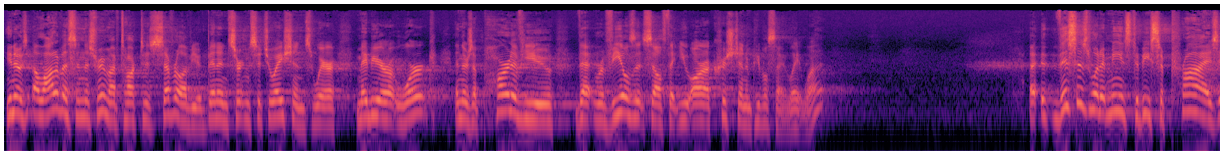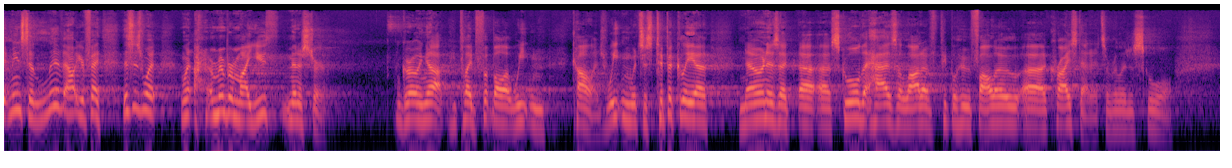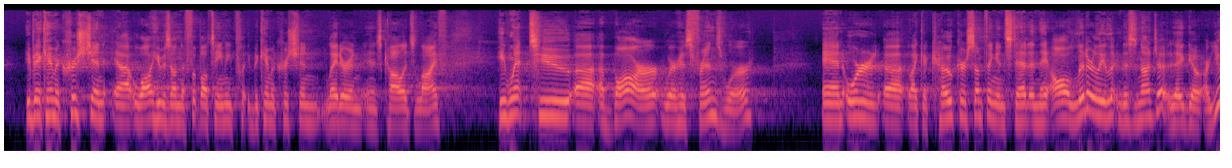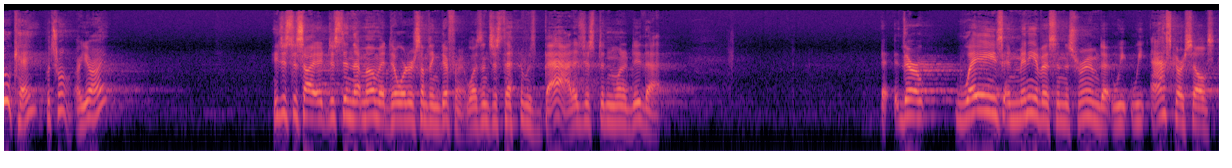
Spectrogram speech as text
You know, a lot of us in this room, I've talked to several of you, have been in certain situations where maybe you're at work and there's a part of you that reveals itself that you are a Christian, and people say, Wait, what? Uh, this is what it means to be surprised. It means to live out your faith. This is what, when I remember my youth minister growing up, he played football at Wheaton College. Wheaton, which is typically a, known as a, a, a school that has a lot of people who follow uh, Christ at it. It's a religious school. He became a Christian uh, while he was on the football team. He, pl- became a Christian later in, in, his college life. He went to uh, a bar where his friends were and ordered uh, like a Coke or something instead, and they all literally, this is not a joke, they go, Are you okay? What's wrong? Are you all right? He just decided, just in that moment, to order something different. It wasn't just that it was bad, he just didn't want to do that. Eh, there are ways, and many of us in this room, that we, we ask ourselves,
